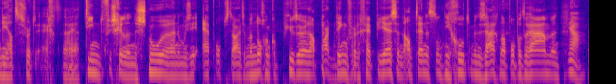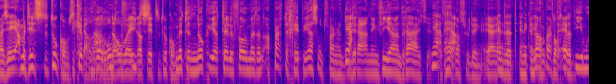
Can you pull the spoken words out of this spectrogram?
En die had een soort echt, nou ja, tien verschillende snoeren. En dan moest je een app opstarten met nog een computer, een apart ding voor de GPS. En de antenne stond niet goed met een zuignap op het raam. En, Ja, maar zei, ja, maar dit is de toekomst. Ik heb wel nou, no way dat dit de toekomst Met is. een Nokia-telefoon met een aparte GPS-ontvanger die Ja. eraan hing via een draadje. Ja, dat, ja. dat soort dingen. Ja, ja. En, dat, en ik En een aparte nog app de die je moet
